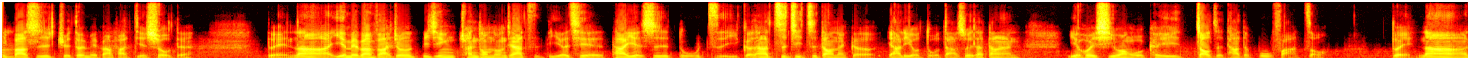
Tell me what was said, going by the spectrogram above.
你爸是绝对没办法接受的。对，那也没办法，就毕竟传统农家子弟，而且他也是独子一个，他自己知道那个压力有多大，所以他当然也会希望我可以照着他的步伐走。对，那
